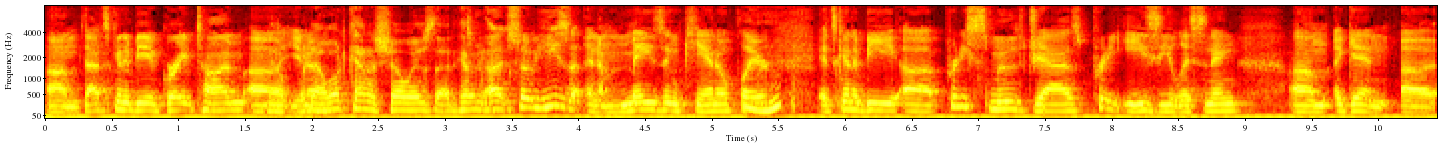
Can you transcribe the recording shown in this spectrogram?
um, that's going to be a great time. Uh, Now, you know, now, what kind of show is that, Cody? uh, so he's an amazing piano player. It's going to be uh, pretty smooth jazz, pretty easy listening. Um, again, uh,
